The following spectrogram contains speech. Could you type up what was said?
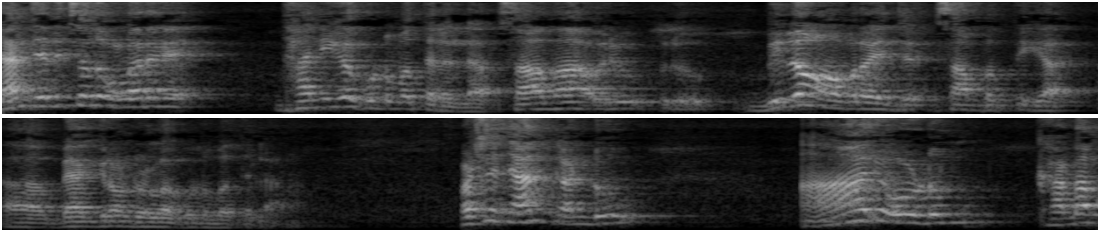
ഞാൻ ജനിച്ചത് വളരെ ധനിക കുടുംബത്തിലല്ല. സാധാ ഒരു ഒരു ബിലോ ആവറേജ് സാമ്പത്തിക ബാക്ക്ഗ്രൗണ്ട് ഉള്ള കുടുംബത്തിലാണ്. പക്ഷെ ഞാൻ കണ്ടു ആരോടും കടം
